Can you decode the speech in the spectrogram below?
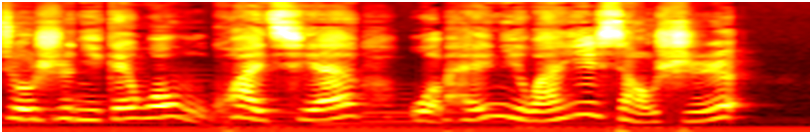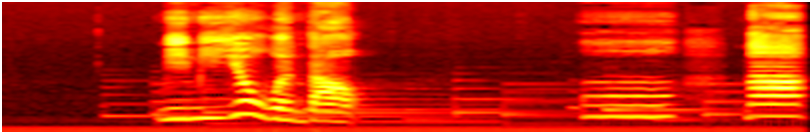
就是你给我五块钱，我陪你玩一小时。”咪咪又问道：“嗯，那？”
